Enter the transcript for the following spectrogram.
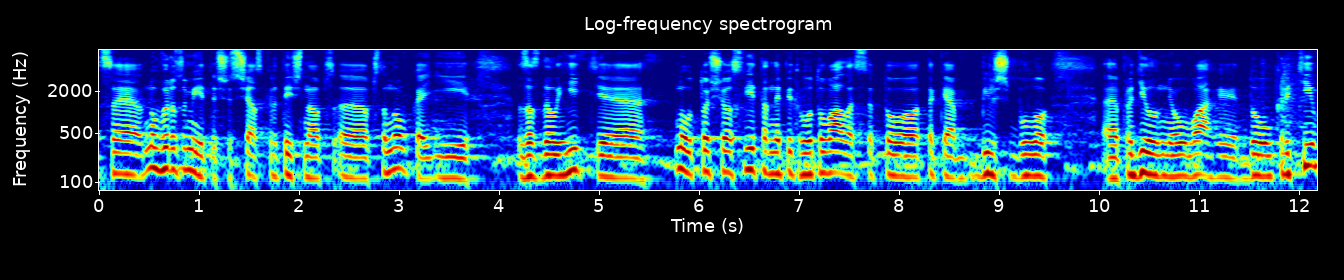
Це ну ви розумієте, що зараз критична обстановка і заздалегідь. Ну, то, що освіта не підготувалася, то таке більш було приділення уваги до укриттів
